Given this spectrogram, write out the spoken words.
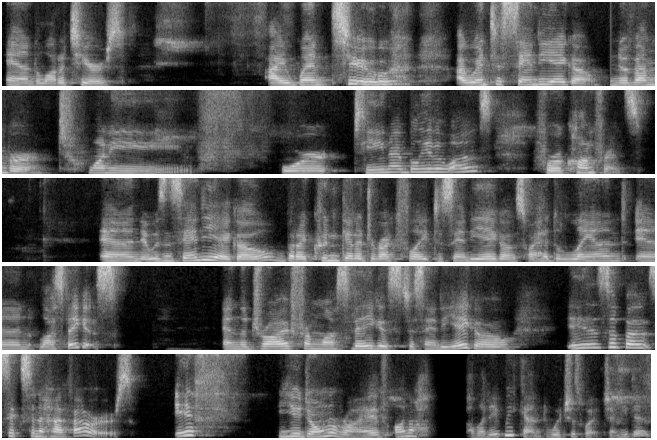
and a lot of tears. I went to I went to San Diego, November 2014, I believe it was, for a conference and it was in San Diego, but I couldn't get a direct flight to San Diego. So I had to land in Las Vegas. And the drive from Las Vegas to San Diego is about six and a half hours if you don't arrive on a holiday weekend, which is what Jenny did.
